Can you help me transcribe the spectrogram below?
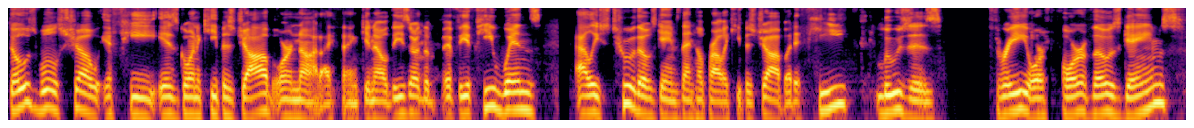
those will show if he is going to keep his job or not. I think you know these are the if if he wins at least two of those games, then he'll probably keep his job. But if he loses three or four of those games,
